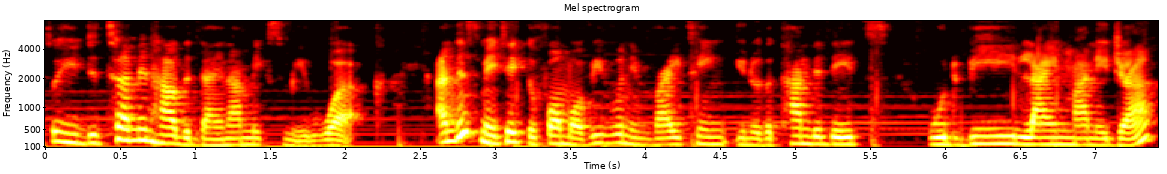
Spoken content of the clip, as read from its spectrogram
so you determine how the dynamics may work and this may take the form of even inviting you know the candidates would be line manager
